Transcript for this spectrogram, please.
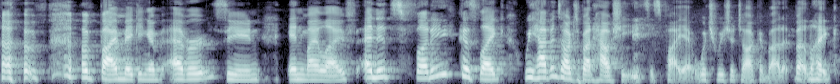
of, of pie making I've ever seen in my life. And it's funny because, like, we haven't talked about how she eats this pie yet, which we should talk about it. But, like,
